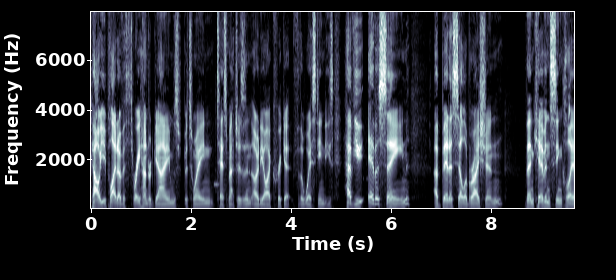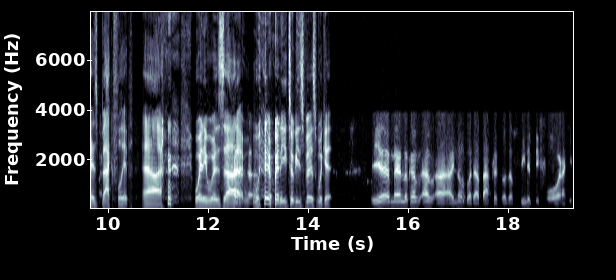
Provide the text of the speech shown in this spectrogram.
Carl, you played over 300 games between Test matches and ODI cricket for the West Indies. Have you ever seen a better celebration? Than Kevin Sinclair's backflip uh, when he was uh, when he took his first wicket. Yeah, man. Look, I've, I've, I know about that backflip because I've seen it before, and I keep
